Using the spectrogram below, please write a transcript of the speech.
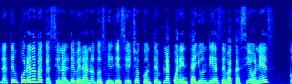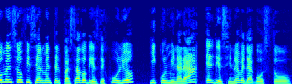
La temporada vacacional de verano 2018 contempla 41 días de vacaciones, comenzó oficialmente el pasado 10 de julio y culminará el 19 de agosto.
